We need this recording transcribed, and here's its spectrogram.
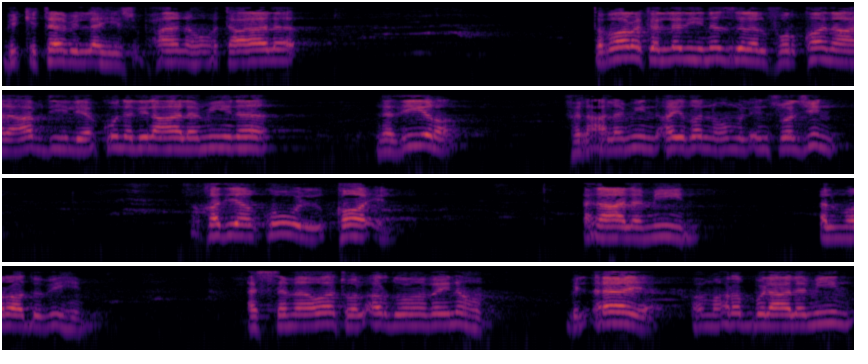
بكتاب الله سبحانه وتعالى. تبارك الذي نزل الفرقان على عبده ليكون للعالمين نذيرا. فالعالمين أيضا هم الإنس والجن. فقد يقول قائل العالمين المراد بهم السماوات والأرض وما بينهم. بالآية وما رب العالمين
